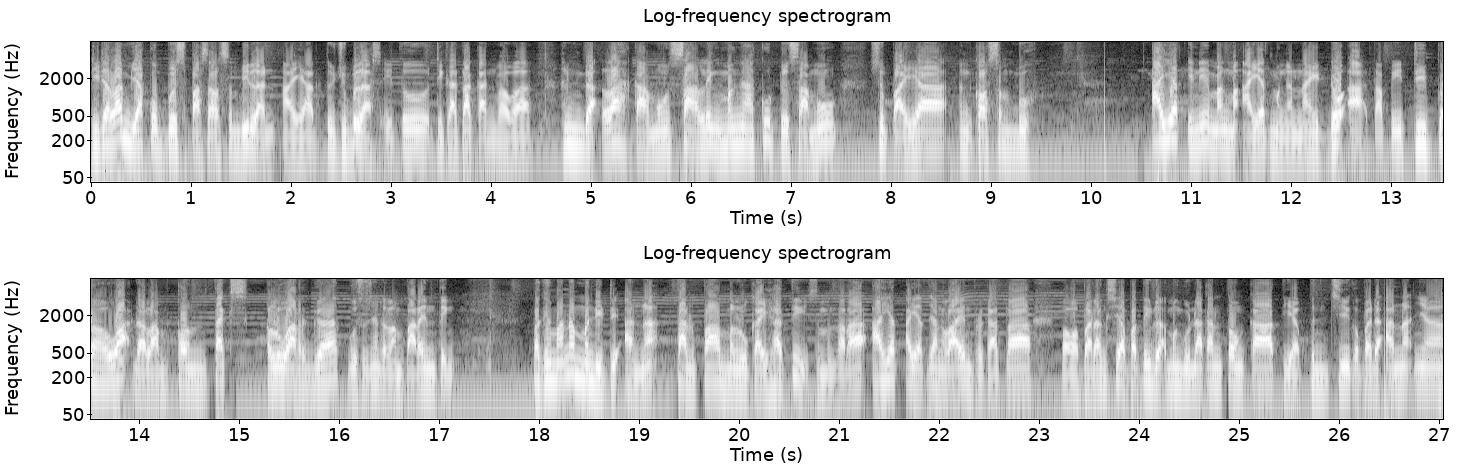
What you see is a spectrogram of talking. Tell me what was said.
di dalam Yakobus pasal 9 ayat 17 itu dikatakan bahwa hendaklah kamu saling mengaku dosamu supaya engkau sembuh. Ayat ini memang ayat mengenai doa tapi dibawa dalam konteks keluarga khususnya dalam parenting. Bagaimana mendidik anak tanpa melukai hati? Sementara ayat-ayat yang lain berkata bahwa barang siapa tidak menggunakan tongkat Dia benci kepada anaknya.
